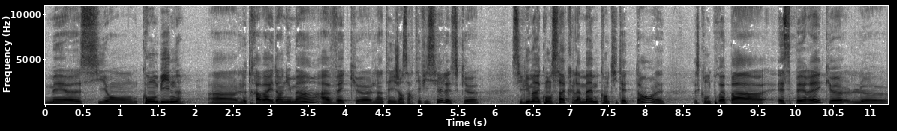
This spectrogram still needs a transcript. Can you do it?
mais si on combine le travail d'un humain avec l'intelligence artificielle, est-ce que si l'humain consacre la même quantité de temps, est-ce qu'on ne pourrait pas euh, espérer que le,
